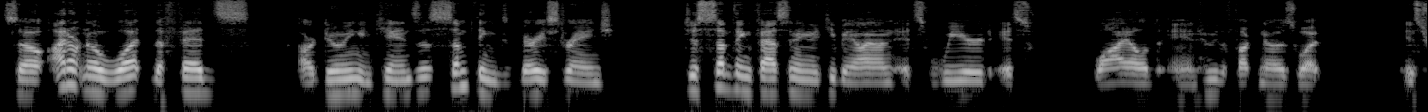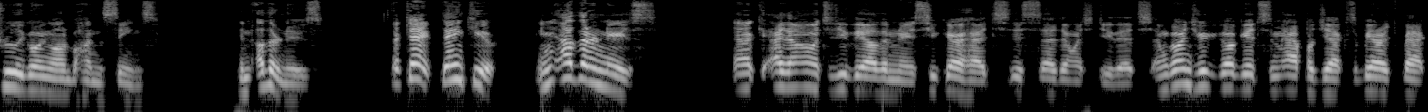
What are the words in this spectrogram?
So I don't know what the feds are doing in Kansas. Something's very strange. Just something fascinating to keep an eye on. It's weird, it's wild, and who the fuck knows what is truly going on behind the scenes. In other news. Okay, thank you. In other news. Okay, I don't want to do the other news. You go ahead. This, I don't want to do that. I'm going to go get some Apple Jacks. I'll be right back.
